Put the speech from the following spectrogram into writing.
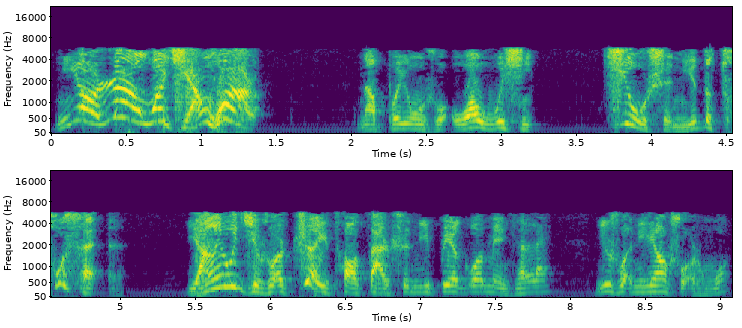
你要让我讲话了，那不用说，我吴心就是你的徒孙。杨有基说：“这一套暂时你别给我面前来。你说你想说什么？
